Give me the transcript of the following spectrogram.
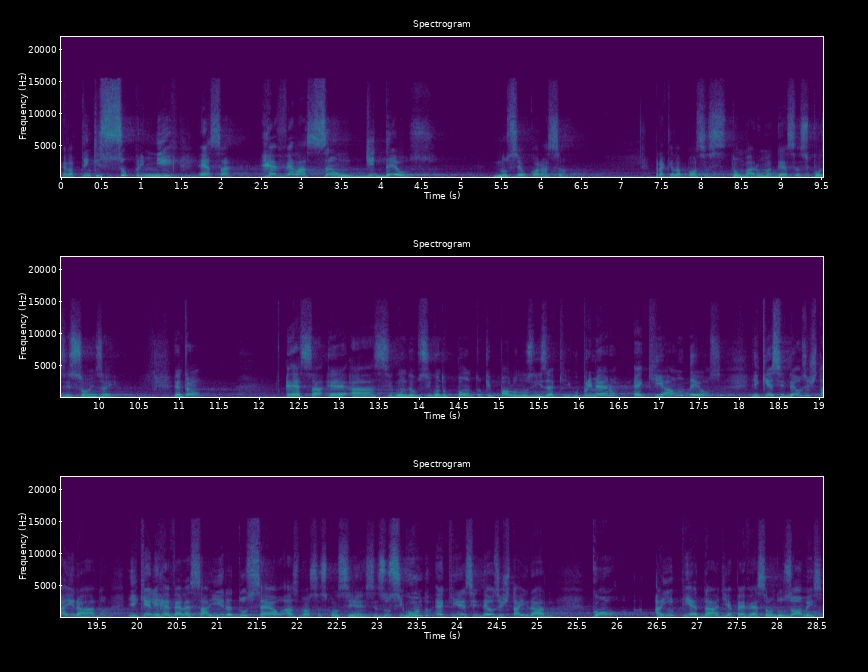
Ela tem que suprimir essa revelação de Deus no seu coração. Para que ela possa tomar uma dessas posições aí. Então, essa é a segunda, o segundo ponto que Paulo nos diz aqui. O primeiro é que há um Deus e que esse Deus está irado e que ele revela essa ira do céu às nossas consciências. O segundo é que esse Deus está irado com a impiedade e a perversão dos homens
